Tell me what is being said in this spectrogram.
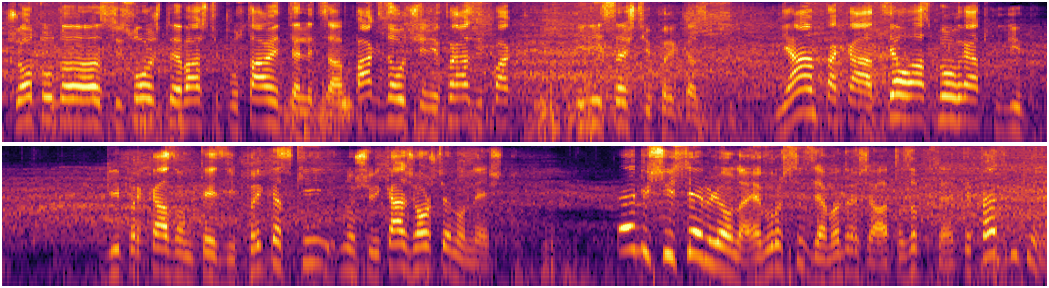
Защото да си сложите вашите поставените лица. Пак заучени фрази, пак или същи приказки. Нямам така цел, аз много рядко ги, ги приказвам тези приказки, но ще ви кажа още едно нещо. Еби 60 милиона евро си взема държавата за последните 5 години.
